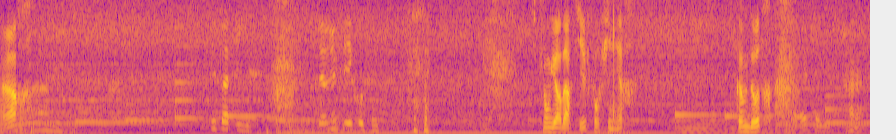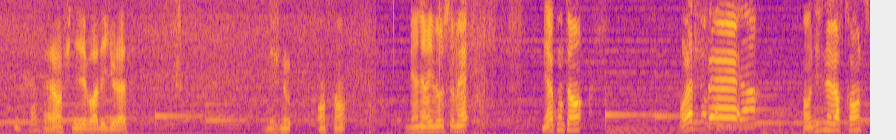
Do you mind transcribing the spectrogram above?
Alors C'est papy. Bienvenue chez les cochons. Petite longueur d'artif pour finir. Comme d'autres. Et là on finit les bras dégueulasses. Les genoux en sang. Bien arrivé au sommet. Bien content. On l'a fait En 19h30.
